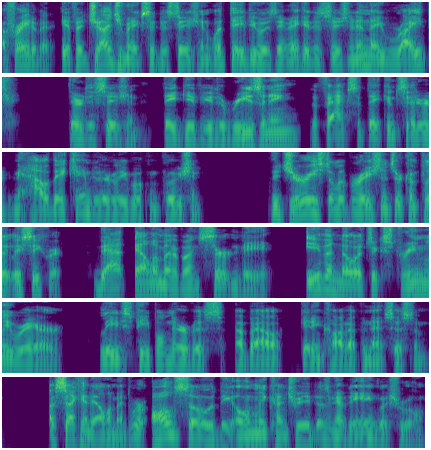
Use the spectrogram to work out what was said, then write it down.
afraid of it. If a judge makes a decision, what they do is they make a decision and they write their decision. They give you the reasoning, the facts that they considered and how they came to their legal conclusion the jury's deliberations are completely secret. That element of uncertainty, even though it's extremely rare, leaves people nervous about getting caught up in that system. A second element, we're also the only country that doesn't have the English rule.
